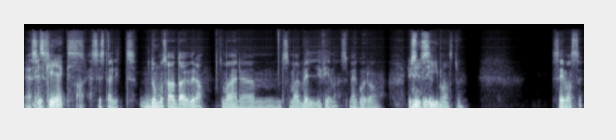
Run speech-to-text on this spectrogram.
Jeg syns, SKX. ja, jeg syns det er litt Domos har jo diver, da, som er, um, som er veldig fine, som jeg går og Mye lyster litt på. Seamaster. Seamaster.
